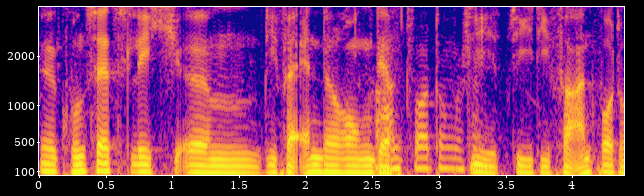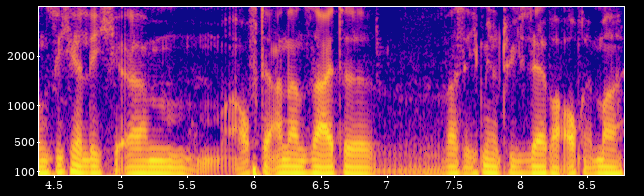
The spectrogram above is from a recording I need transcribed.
Äh, grundsätzlich ähm, die Veränderung der die, die, die Verantwortung sicherlich ähm, auf der anderen Seite, was ich mir natürlich selber auch immer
